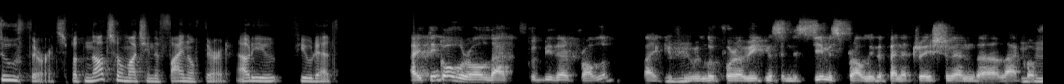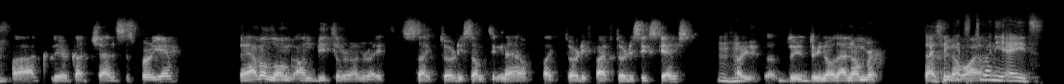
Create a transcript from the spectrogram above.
two thirds, but not so much in the final third. How do you view that? I think overall that could be their problem. Like mm-hmm. if you look for a weakness in this team, it's probably the penetration and the lack mm-hmm. of uh, clear cut chances per game. They have a long unbeaten run rate. It's like 30 something now, like 35, 36 games. Mm-hmm. You, do, you, do you know that number? That's I think it's 28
